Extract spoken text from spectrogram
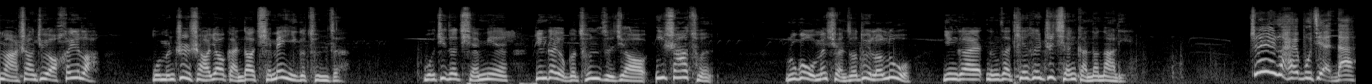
马上就要黑了，我们至少要赶到前面一个村子。我记得前面应该有个村子叫伊沙村，如果我们选择对了路，应该能在天黑之前赶到那里。这个还不简单？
